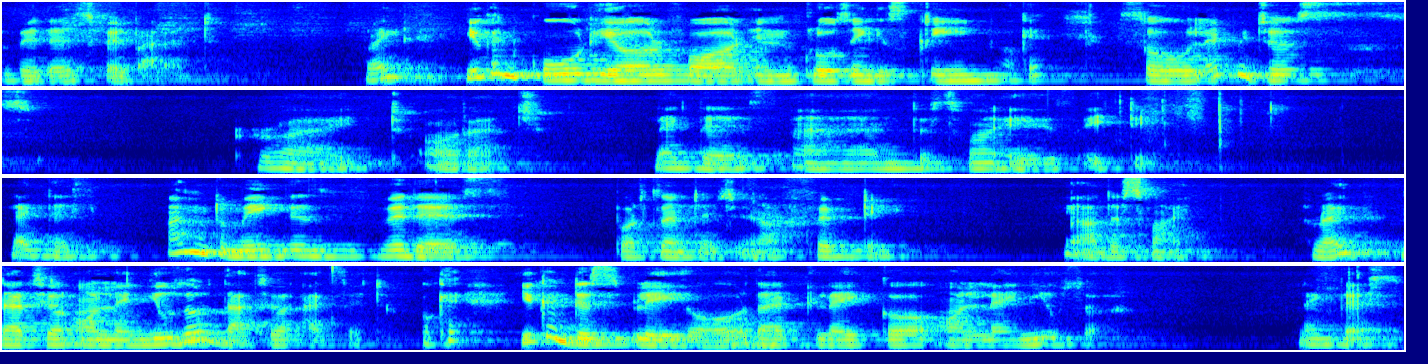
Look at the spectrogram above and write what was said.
with this fill parent. Right? You can code here for in closing screen. Okay? So let me just write orange like this. And this one is 18 like this. I'm going to make this with this percentage you know 50 yeah that's fine. Right? That's your online user that's your exit okay? You can display here that like uh, online user. Like this.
